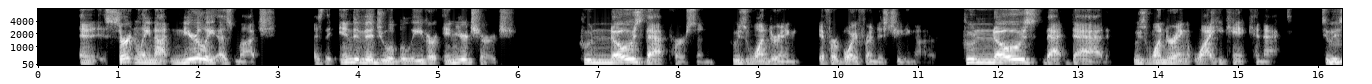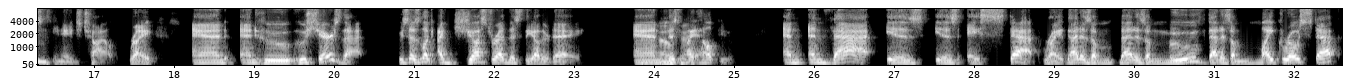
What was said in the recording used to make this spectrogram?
and certainly not nearly as much as the individual believer in your church who knows that person who's wondering if her boyfriend is cheating on her who knows that dad who's wondering why he can't connect to his mm. teenage child right and and who who shares that who says look i just read this the other day and okay. this might help you and and that is is a step right that is a that is a move that is a micro step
